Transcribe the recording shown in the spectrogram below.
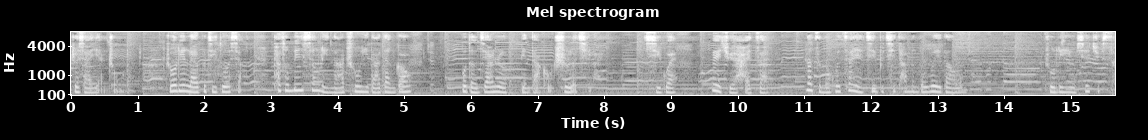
这下严重了，卓林来不及多想，他从冰箱里拿出一打蛋糕，不等加热便大口吃了起来。奇怪，味觉还在，那怎么会再也记不起它们的味道了呢？卓林有些沮丧，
